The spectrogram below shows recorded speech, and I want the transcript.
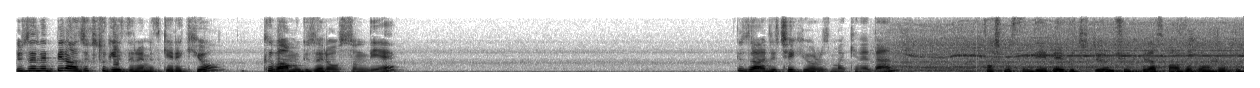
Üzerine birazcık su gezdirmemiz gerekiyor. Kıvamı güzel olsun diye. Güzelce çekiyoruz makineden. Taşmasın diye bezle tutuyorum çünkü biraz fazla doldurdum.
